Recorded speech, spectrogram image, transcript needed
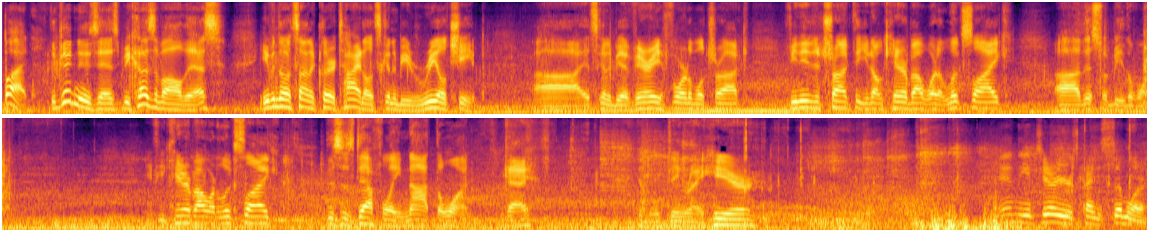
But the good news is because of all this, even though it's on a clear title, it's going to be real cheap. Uh, it's going to be a very affordable truck. If you need a truck that you don't care about what it looks like, uh, this would be the one. If you care about what it looks like, this is definitely not the one, okay? Got a little ding right here. And the interior is kind of similar.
